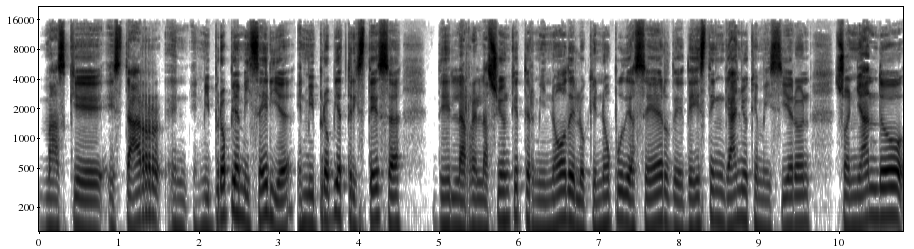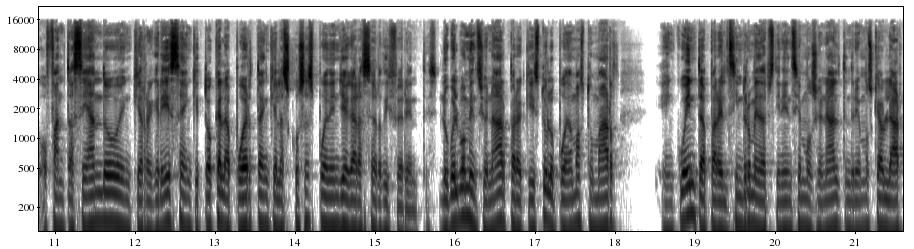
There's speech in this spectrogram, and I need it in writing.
más que estar en, mi propia miseria, en mi propia tristeza de la relación que terminó, de lo que no pude hacer, de, de, este engaño que me hicieron, soñando o fantaseando en que regresa, en que toca la puerta, en que las cosas pueden llegar a ser diferentes. Lo vuelvo a mencionar para que esto lo podamos tomar en cuenta para el síndrome de abstinencia emocional, tendremos que hablar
